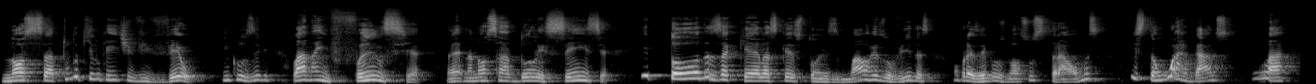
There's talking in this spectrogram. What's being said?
nossa tudo aquilo que a gente viveu, inclusive lá na infância, né, na nossa adolescência e todas aquelas questões mal resolvidas, como por exemplo os nossos traumas, estão guardados lá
